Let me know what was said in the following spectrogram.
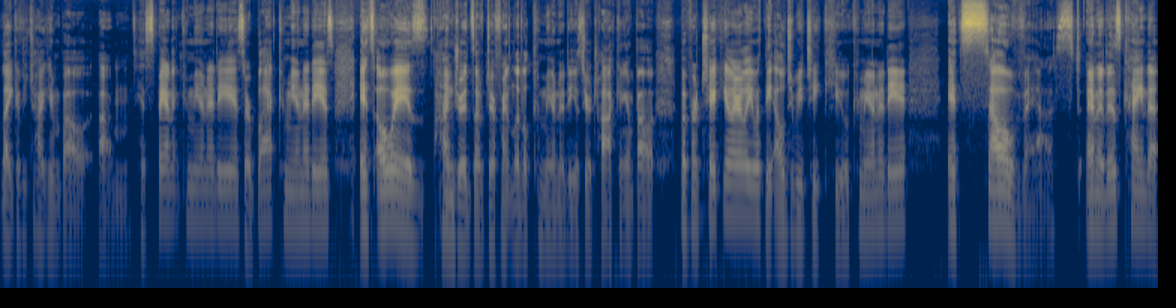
like if you're talking about um, Hispanic communities or Black communities, it's always hundreds of different little communities you're talking about. But particularly with the LGBTQ community, it's so vast and it is kind of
